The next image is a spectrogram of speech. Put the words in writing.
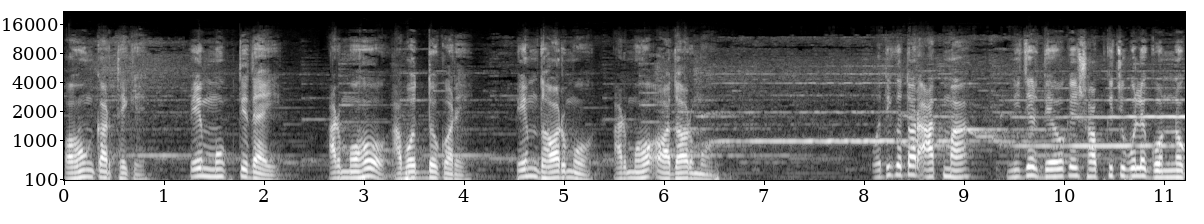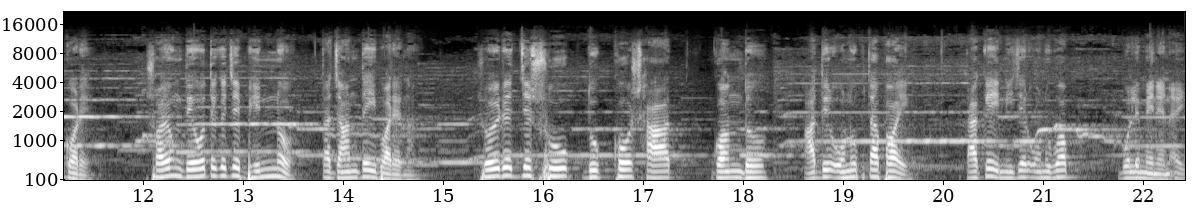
অহংকার থেকে। প্রেম মুক্তি দেয় আর মোহ আবদ্ধ করে। প্রেম ধর্ম আর মোহ অধর্ম। অধিকতর আত্মা নিজের দেহকেই সব কিছু বলে গণ্য করে। স্বয়ং দেহ থেকে যে ভিন্ন তা জানতেই পারে না। শরীরের যে সুখ, দুঃখ, স্বাদ, গন্ধ আদির অনুতাপ হয়, তাকেই নিজের অনুভব বলে মেনে নেয়।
